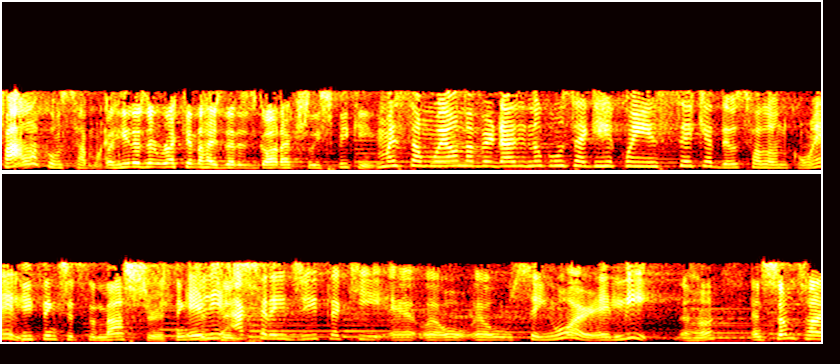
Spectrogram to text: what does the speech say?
fala com But Samuel. he doesn't recognize that it's God actually speaking. Mas Samuel, na verdade, não consegue reconhecer que é Deus falando com He ele. thinks it's the master. He thinks Ele acredita que é, é o, é o Senhor, Eli. uh-huh. And sometimes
